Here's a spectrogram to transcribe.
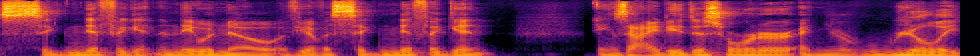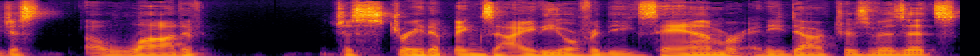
significant, and they would know if you have a significant anxiety disorder and you're really just a lot of just straight up anxiety over the exam or any doctor's visits,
